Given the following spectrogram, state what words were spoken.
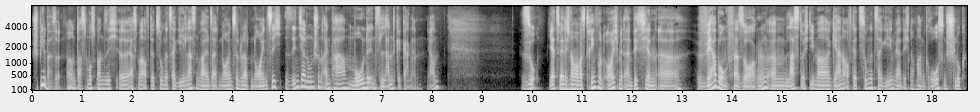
spielbar sind. Ne? Und das muss man sich äh, erstmal auf der Zunge zergehen lassen, weil seit 1990 sind ja nun schon ein paar Monde ins Land gegangen. Ja? So, jetzt werde ich nochmal was trinken und euch mit ein bisschen äh, Werbung versorgen. Ähm, lasst euch die mal gerne auf der Zunge zergehen, während ich nochmal einen großen Schluck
